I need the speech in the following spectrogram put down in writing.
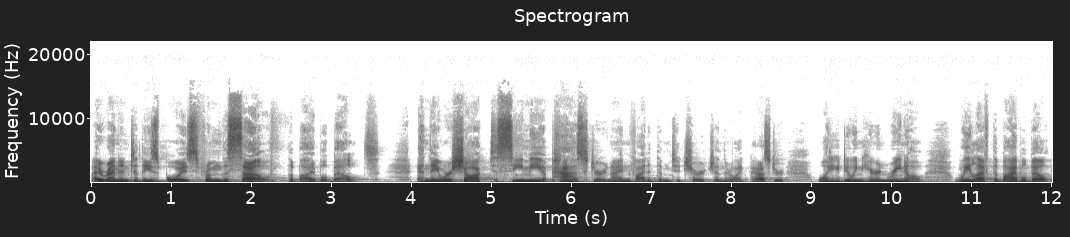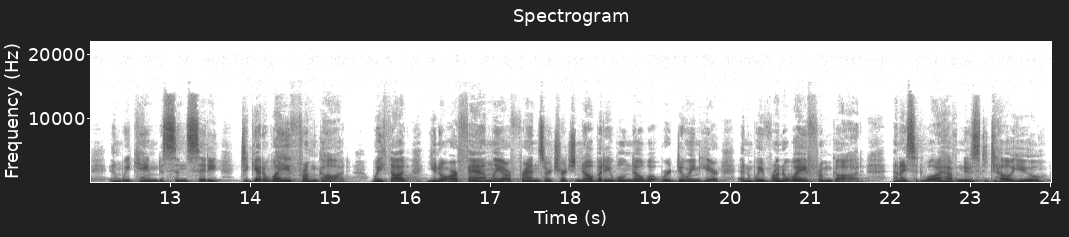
I ran into these boys from the South, the Bible Belt, and they were shocked to see me, a pastor, and I invited them to church, and they're like, Pastor, what are you doing here in Reno? We left the Bible Belt and we came to Sin City to get away from God. We thought, you know, our family, our friends, our church, nobody will know what we're doing here, and we've run away from God. And I said, Well, I have news to tell you.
